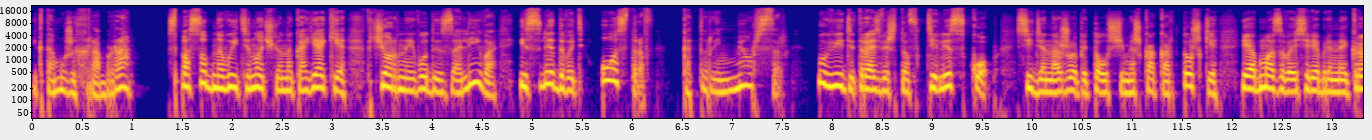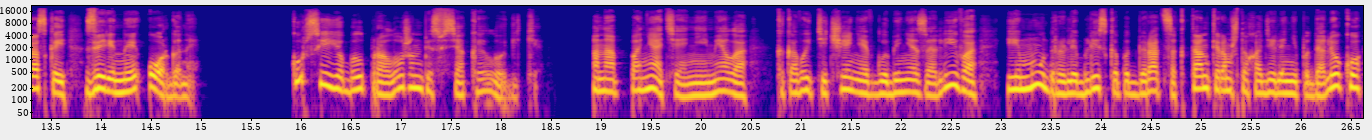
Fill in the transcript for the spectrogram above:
и к тому же храбра, способна выйти ночью на каяке в черные воды залива, исследовать остров, который Мёрсер увидит разве что в телескоп, сидя на жопе толще мешка картошки и обмазывая серебряной краской звериные органы. Курс ее был проложен без всякой логики. Она понятия не имела, каковы течения в глубине залива и мудро ли близко подбираться к танкерам, что ходили неподалеку,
